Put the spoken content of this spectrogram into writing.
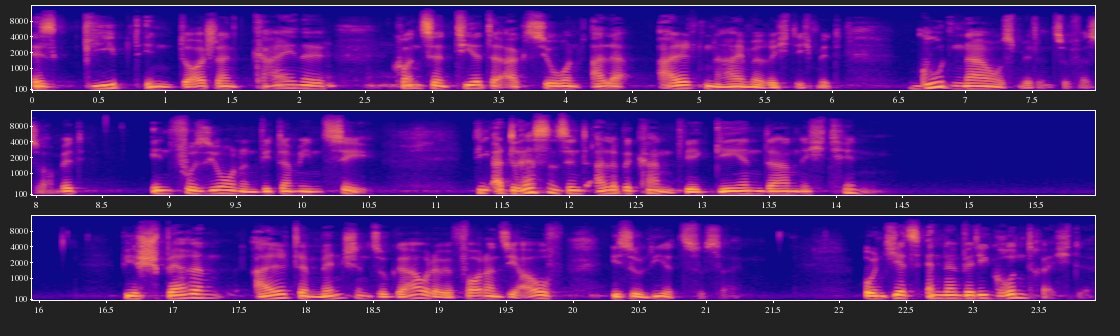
Es gibt in Deutschland keine konzentrierte Aktion, alle Altenheime richtig mit guten Nahrungsmitteln zu versorgen, mit Infusionen, Vitamin C. Die Adressen sind alle bekannt. Wir gehen da nicht hin. Wir sperren alte Menschen sogar oder wir fordern sie auf, isoliert zu sein. Und jetzt ändern wir die Grundrechte.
